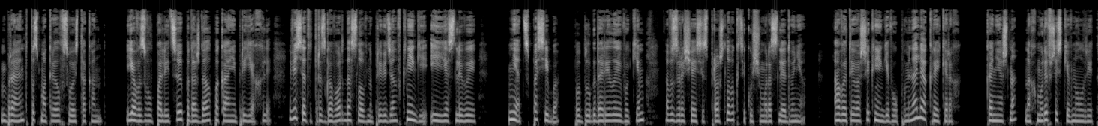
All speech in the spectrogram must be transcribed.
Брайант посмотрел в свой стакан. Я вызвал полицию и подождал, пока они приехали. Весь этот разговор дословно приведен в книге, и если вы... Нет, спасибо, поблагодарила его Ким, возвращаясь из прошлого к текущему расследованию. А в этой вашей книге вы упоминали о крекерах? Конечно, нахмурившись, кивнул Рид.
